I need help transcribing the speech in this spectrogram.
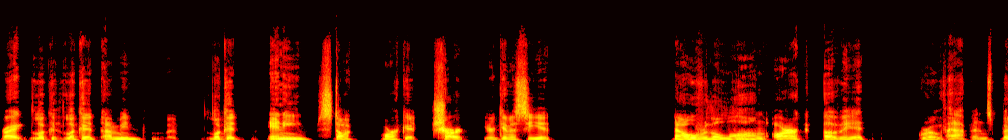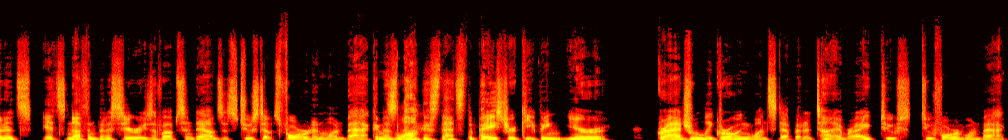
right? Look at look at I mean, look at any stock market chart. You're going to see it now over the long arc of it growth happens, but it's it's nothing but a series of ups and downs. It's two steps forward and one back. And as long as that's the pace you're keeping, you're gradually growing one step at a time, right? Two two forward, one back.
